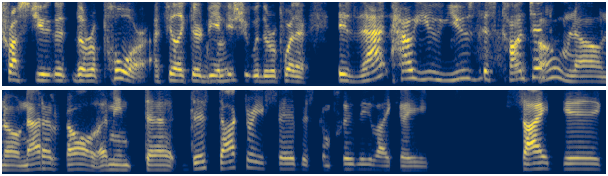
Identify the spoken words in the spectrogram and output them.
trust you the, the rapport i feel like there'd be an hmm issue with the rapport there is that how you use this content Oh no, no, not at all. I mean, the this Dr. AFib is completely like a side gig,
